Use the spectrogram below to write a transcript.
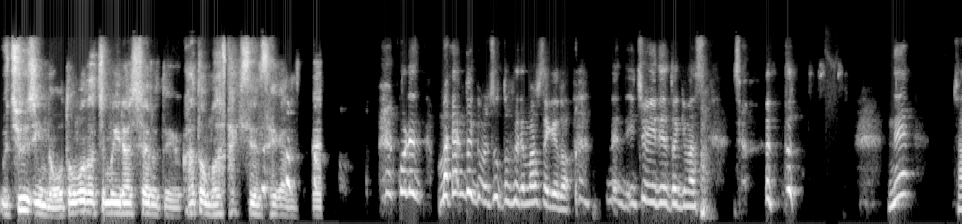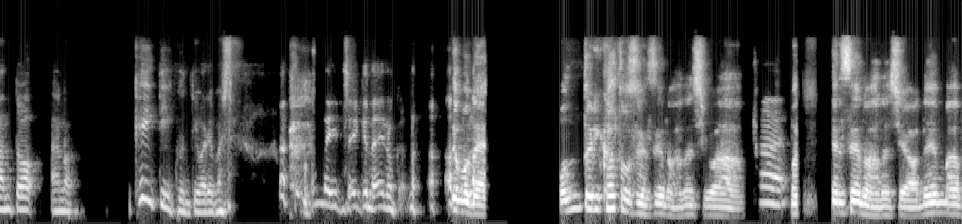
宇宙人のお友達もいらっしゃるという加藤正樹先生がですね これ前の時もちょっと触れましたけど、ね、一応入れときます。ね、ちゃんとあのケイティ君って言われました。こんな言っちゃいけないのかな。でもね本当に加藤先生の話ははい。先生の話はね、まあ、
